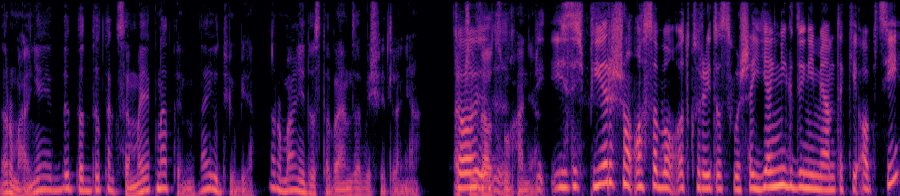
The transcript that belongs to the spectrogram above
normalnie jakby to, to tak samo jak na tym, na YouTubie. Normalnie dostawałem za wyświetlenia, znaczy za odsłuchania. Jesteś pierwszą osobą, od której to słyszę. Ja nigdy nie miałam takiej opcji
